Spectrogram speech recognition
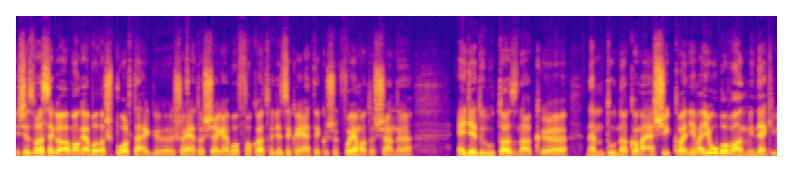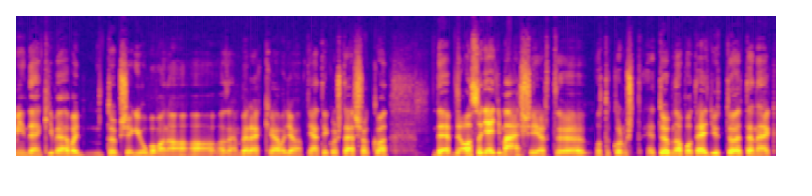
és ez valószínűleg a magából a sportág sajátosságából fakad, hogy ezek a játékosok folyamatosan egyedül utaznak, nem tudnak a másikkal. Nyilván jóba van mindenki mindenkivel, vagy többség jóba van a, a, az emberekkel, vagy a játékostársakkal, de, de az, hogy egymásért ott akkor most több napot együtt töltenek,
